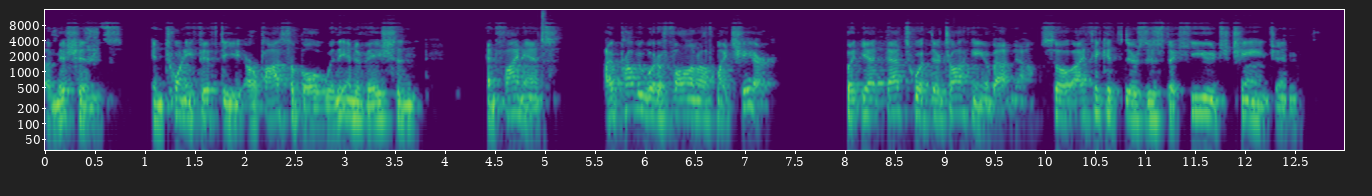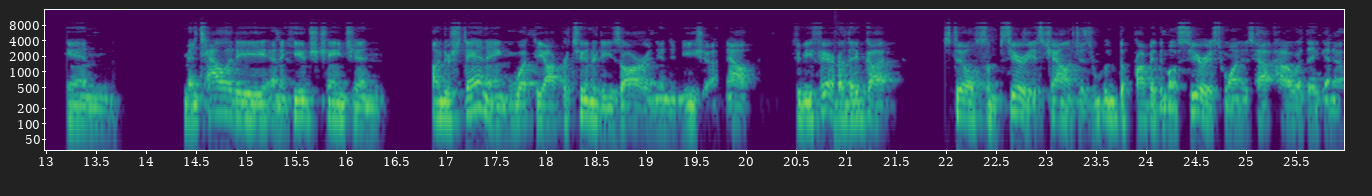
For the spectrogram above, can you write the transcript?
emissions in 2050 are possible with innovation and finance, I probably would have fallen off my chair. But yet, that's what they're talking about now. So I think it's there's just a huge change in in mentality and a huge change in understanding what the opportunities are in Indonesia. Now, to be fair, they've got still some serious challenges. The, probably the most serious one is how, how are they going to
